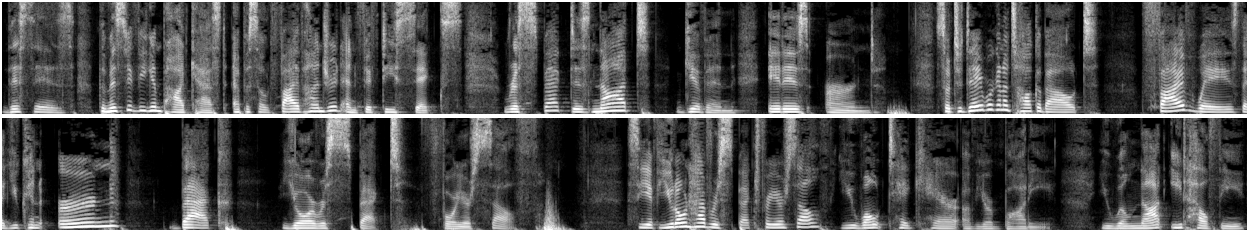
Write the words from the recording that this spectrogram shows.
This is the Ms.FitVegan Podcast, episode 556. Respect is not given, it is earned. So today we're going to talk about five ways that you can earn back your respect for yourself. See, if you don't have respect for yourself, you won't take care of your body. You will not eat healthy.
